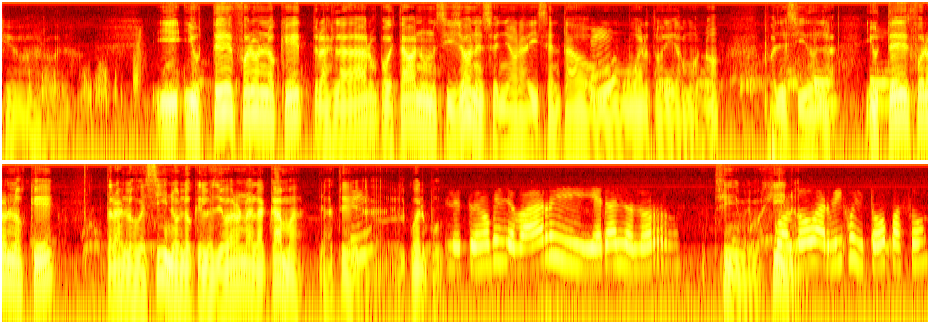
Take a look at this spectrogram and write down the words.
Qué bárbaro. Y, y ustedes fueron los que trasladaron, porque estaba en un sillón el señor ahí sentado, Sí. muerto, digamos, ¿no? Fallecido Sí, ya. Y ustedes fueron los que, tras los vecinos, los que los llevaron a la cama, este, Sí. el cuerpo. Le tuvimos que llevar y era el olor Sí, me con imagino. todo barbijo y todo pasó.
